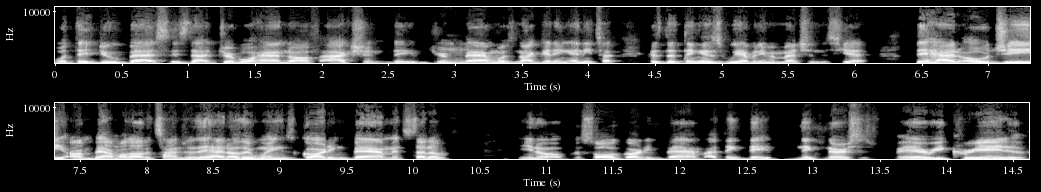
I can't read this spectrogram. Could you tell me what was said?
what they do best is that dribble handoff action. They Mhm. Bam was not getting any type. Because the thing is, we haven't even mentioned this yet. They had OG on Bam a lot of times, and they had other wings guarding Bam instead of, you know, Gasol guarding Bam. I think they Nick Nurse is very creative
